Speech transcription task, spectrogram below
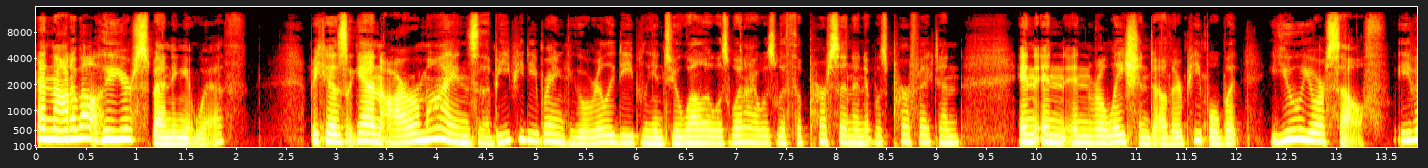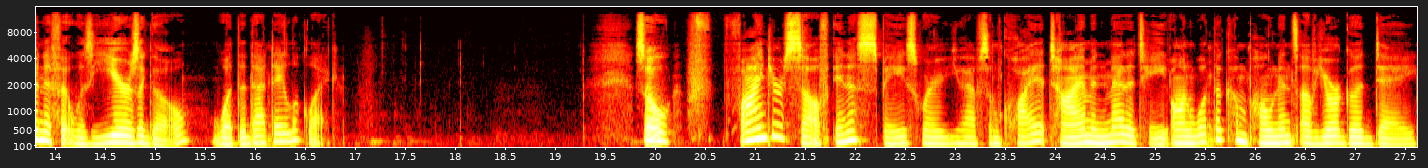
and not about who you're spending it with. Because again, our minds, the BPD brain can go really deeply into, well, it was when I was with the person and it was perfect and in, in, in relation to other people. But you yourself, even if it was years ago, what did that day look like? So f- find yourself in a space where you have some quiet time and meditate on what the components of your good day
